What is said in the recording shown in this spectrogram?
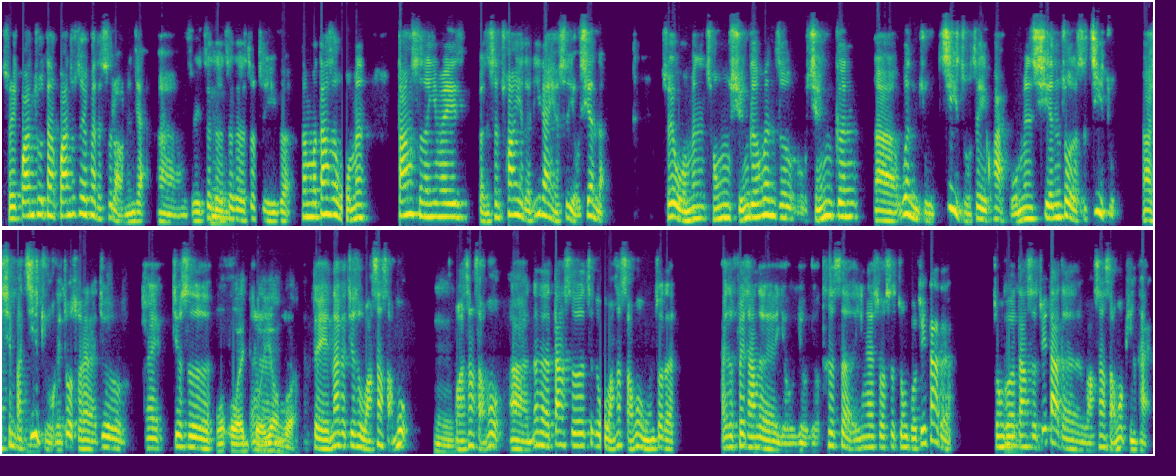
所以关注但关注这一块的是老人家，嗯，所以这个这个这是一个。那么当时我们当时呢，因为本身创业的力量也是有限的。所以，我们从寻根问祖、寻根啊问祖祭祖这一块，我们先做的是祭祖啊，先把祭祖给做出来了，就哎，就是我我我用过，对，那个就是网上扫墓，嗯，网上扫墓啊，那个当时这个网上扫墓我们做的还是非常的有有有特色，应该说是中国最大的，中国当时最大的网上扫墓平台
